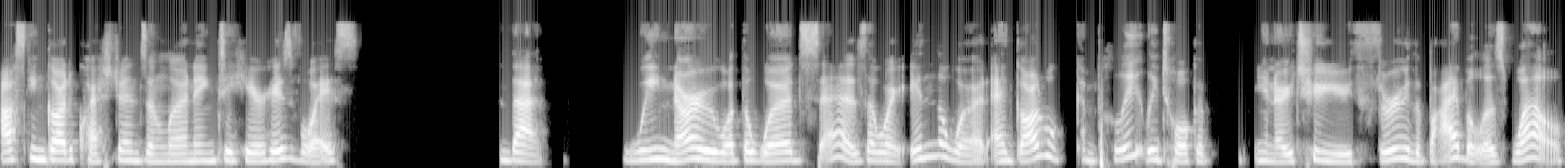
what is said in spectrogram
asking God questions and learning to hear his voice that we know what the word says, that we're in the word, and God will completely talk, you know, to you through the Bible as well.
